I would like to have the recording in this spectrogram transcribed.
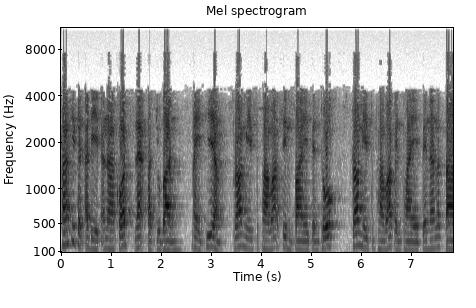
ทั้งที่เป็นอดีตอนาคตและปัจจุบันไม่เที่ยง เพราะมีสภาวะสิ้นไปเป็นทุกข์ เพราะมีสภาวะเป็นภัยเป็นอนัตตา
